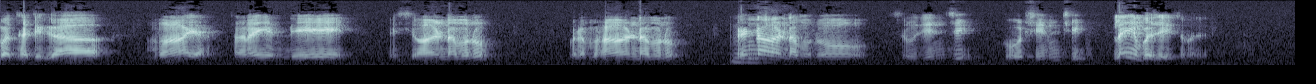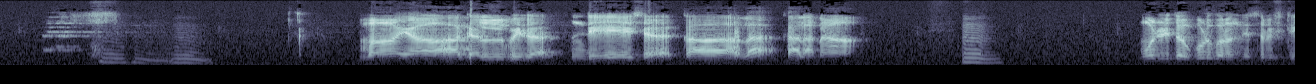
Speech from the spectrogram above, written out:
పద్ధతిగా మాయ తన ఎందే విశ్వాండమును బ్రహ్మాండమును పిండాండమును సృజించి పోషించి లయింపజేస్తున్నది మాయా కల్పిత దేశ కాల కలన ఉమ్, మూడిటితో కూడుకొనుంది సృష్టి.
